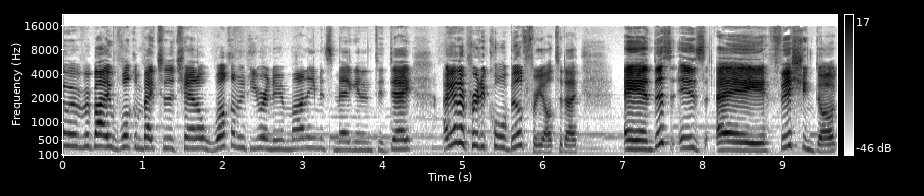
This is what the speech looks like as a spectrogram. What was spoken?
Hello everybody, welcome back to the channel. Welcome if you are new. My name is Megan and today I got a pretty cool build for y'all today. And this is a fishing dock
